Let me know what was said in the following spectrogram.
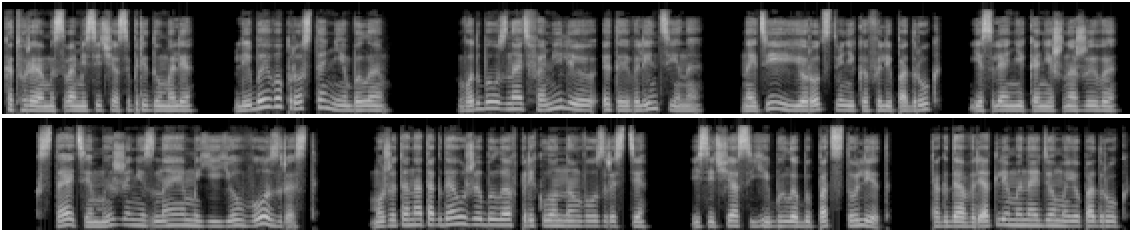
которое мы с вами сейчас и придумали, либо его просто не было. Вот бы узнать фамилию этой Валентины, найти ее родственников или подруг Если они, конечно, живы. Кстати, мы же не знаем ее возраст. Может, она тогда уже была в преклонном возрасте, и сейчас ей было бы под сто лет. Тогда вряд ли мы найдем ее подруг.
